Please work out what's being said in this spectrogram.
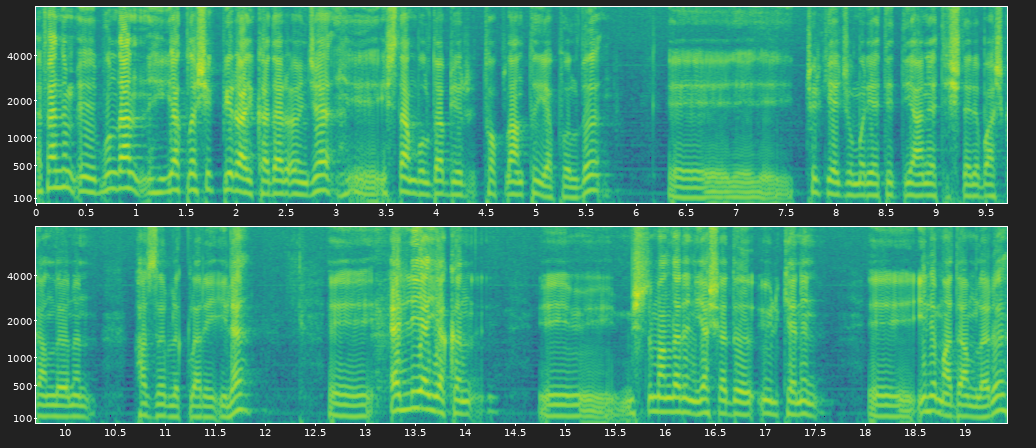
Efendim e, bundan yaklaşık bir ay kadar önce e, İstanbul'da bir toplantı yapıldı. E, Türkiye Cumhuriyeti Diyanet İşleri Başkanlığı'nın hazırlıkları ile 50'ye yakın Müslümanların yaşadığı ülkenin ilim adamları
